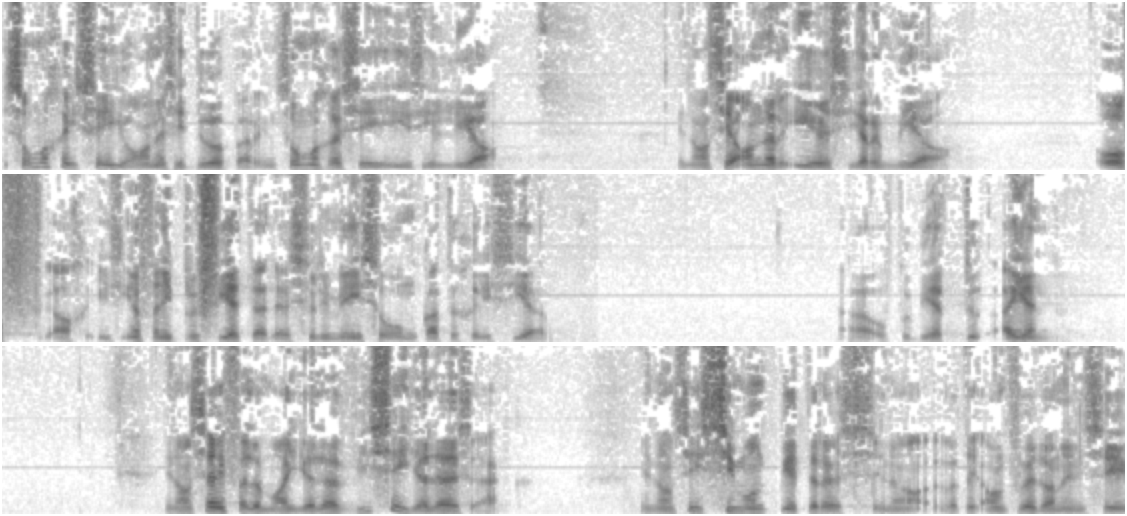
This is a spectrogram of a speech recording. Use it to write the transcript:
sommige sê Johannes die Doper en sommige sê hy is Elia. En dan sê ander hy is Jeremia. Of ag, hy is een van die profete. Dis hoe die mense hom kategoriseer. Uh of probeer toe eien. En dan sê hy vir hulle maar julle, wie sê julle is ek? En dan sê Simon Petrus en wat hy antwoord dan en sê:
